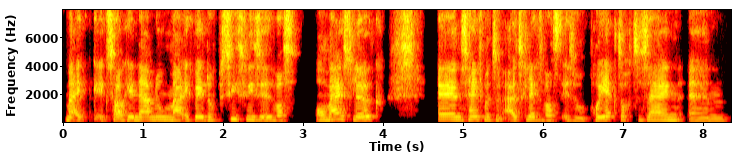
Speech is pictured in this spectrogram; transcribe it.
maar ik, ik zal geen naam noemen, maar ik weet nog precies wie ze is. was onwijs leuk. En ze heeft me toen uitgelegd wat het is om een projector te zijn. En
